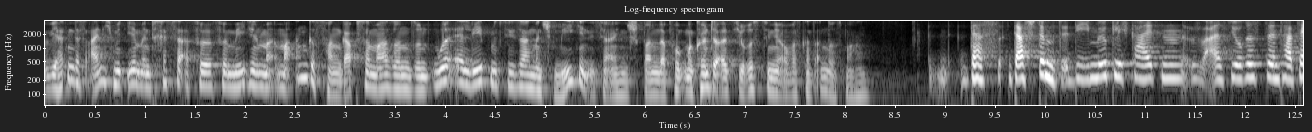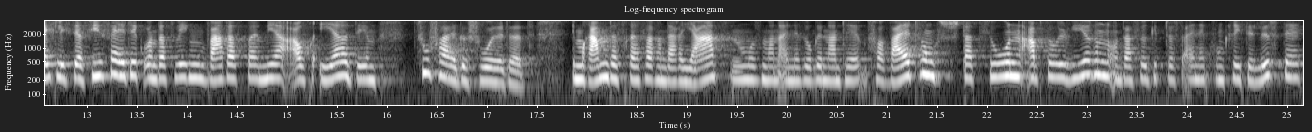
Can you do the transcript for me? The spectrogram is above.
wie hat denn das eigentlich mit Ihrem Interesse für, für Medien mal, mal angefangen? Gab es da mal so ein, so ein Urerlebnis, Sie sagen, Mensch, Medien ist ja eigentlich ein spannender Punkt. Man könnte als Juristin ja auch was ganz anderes machen. Das, das stimmt. Die Möglichkeiten als Jurist sind tatsächlich sehr vielfältig und deswegen war das bei mir auch eher dem Zufall geschuldet. Im Rahmen des Referendariats muss man eine sogenannte Verwaltungsstation absolvieren und dafür gibt es eine konkrete Liste,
